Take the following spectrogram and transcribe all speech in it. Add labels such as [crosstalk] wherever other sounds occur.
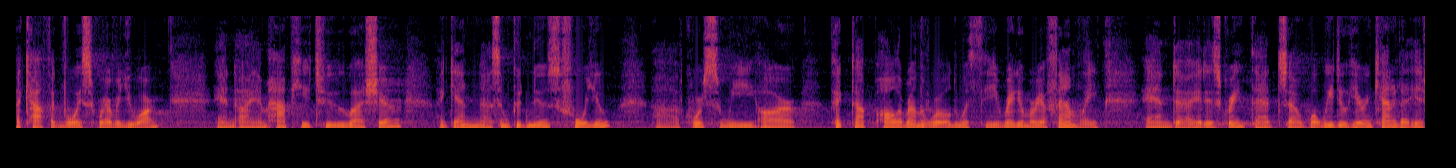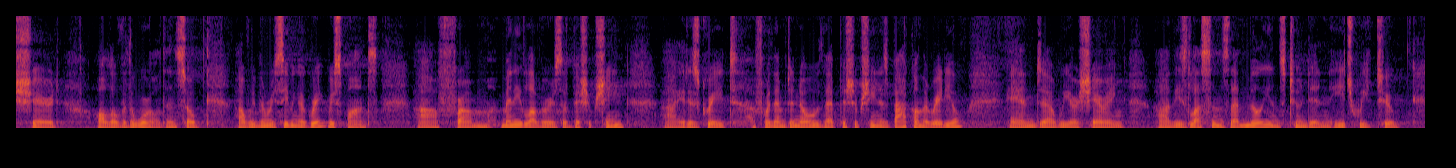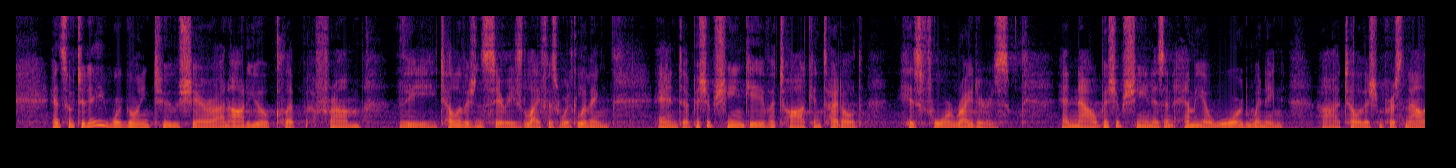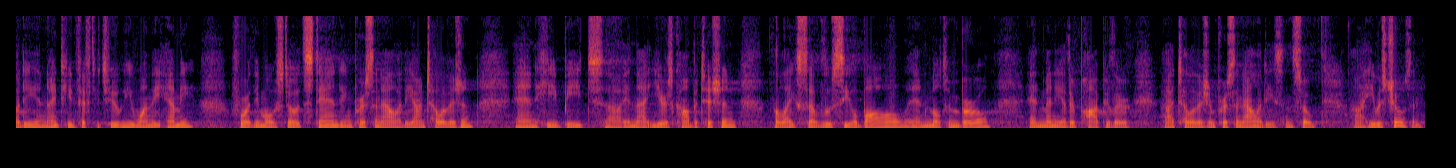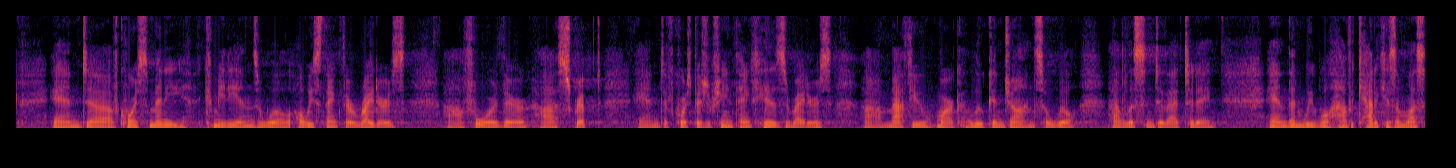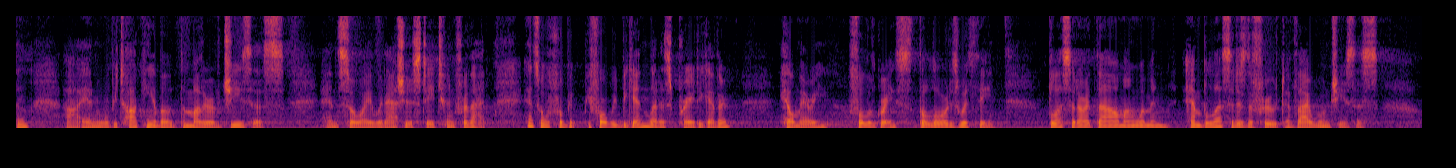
a Catholic voice wherever you are. And I am happy to uh, share again uh, some good news for you. Uh, of course, we are picked up all around the world with the Radio Maria family, and uh, it is great that uh, what we do here in Canada is shared all over the world. And so uh, we've been receiving a great response from many lovers of Bishop Sheen. it is great for them to know that Bishop Sheen is back on the radio and uh, we are sharing uh, these lessons that millions tuned in each week to. And so today we're going to share an audio clip from the television series Life is Worth Living. And uh, Bishop Sheen gave a talk entitled His Four Writers. And now Bishop Sheen is an Emmy Award winning uh, television personality. In 1952, he won the Emmy for the most outstanding personality on television and he beat uh, in that year's competition the likes of Lucille Ball and Milton Berle and many other popular uh, television personalities. And so uh, he was chosen. And uh, of course, many comedians will always thank their writers uh, for their uh, script. And of course, Bishop Sheen thanked his writers, Matthew, Mark, Luke, and John. So we'll listen to that today. And then we will have a catechism lesson uh, and we'll be talking about the mother of Jesus. And so I would ask you to stay tuned for that. And so for, before we begin, let us pray together. Hail Mary, full of grace, the Lord is with thee. Blessed art thou among women, and blessed is the fruit of thy womb, Jesus.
